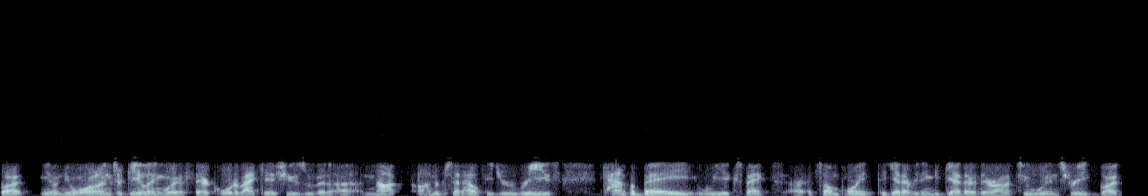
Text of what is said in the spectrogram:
but you know New Orleans are dealing with their quarterback issues with a not 100% healthy Drew Brees. Tampa Bay, we expect uh, at some point to get everything together. They're on a two-win streak, but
